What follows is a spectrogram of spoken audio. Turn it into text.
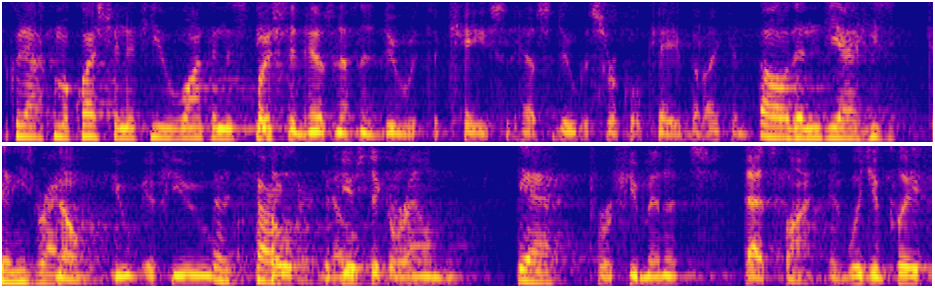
you could ask them a question if you want them to speak. Question has nothing to do with the case, it has to do with Circle K, but I can, Oh, then, yeah, he's, then he's right. No, if you, if you, Uh, Sorry, Oh, sir. if you stick around Yeah, for a few minutes, that's fine. Would you please?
